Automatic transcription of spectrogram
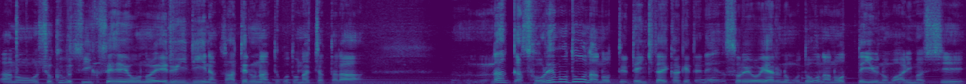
あの植物育成用の LED なんか当てるなんてことになっちゃったらなんかそれもどうなのっていう電気代かけてねそれをやるのもどうなのっていうのもありますし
